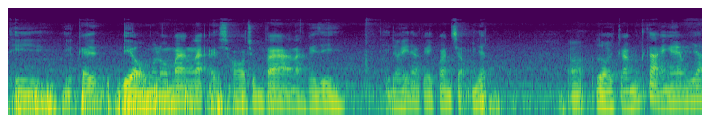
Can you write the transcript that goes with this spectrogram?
thì những cái điều mà nó mang lại cho chúng ta là cái gì? Thì đấy là cái quan trọng nhất. Đó, rồi cảm ơn tất cả anh em nhé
